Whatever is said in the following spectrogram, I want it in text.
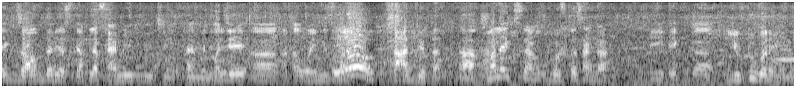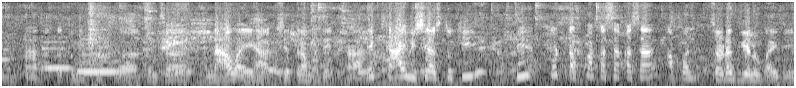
एक जबाबदारी असते आपल्या फॅमिलीची ची. म्हणजे आता वहिनी तुम्हाला खूप साथ देतात. मला एक सांग गोष्ट सांगा. की एक युट्यूबर म्हणून. आता तुम्ही खूप तुमचं नाव आहे ह्या क्षेत्रामध्ये. एक काय विषय असतो की ती तो टप्पा कसा कसा आपण चढत गेलो पाहिजे?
